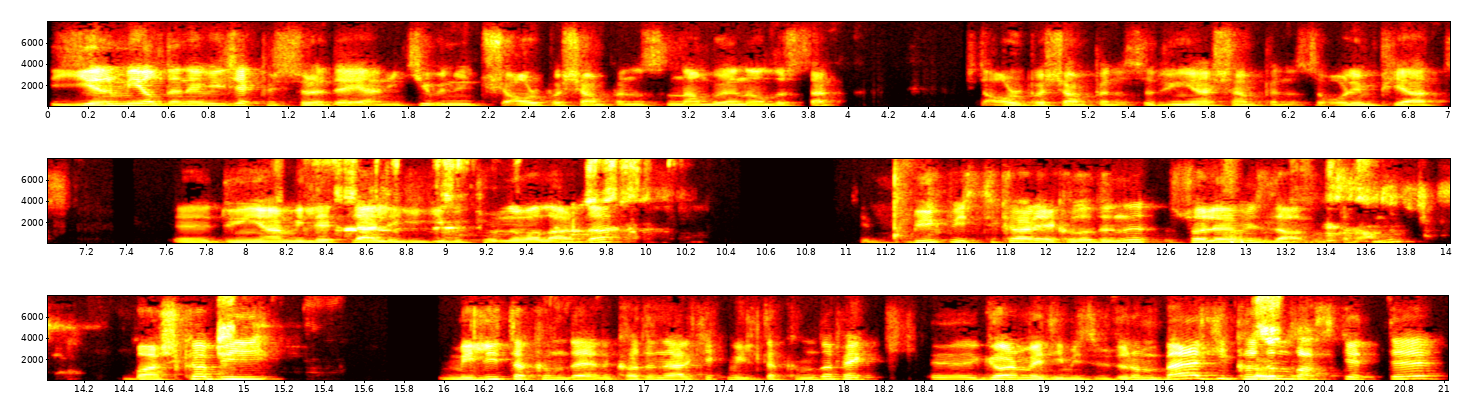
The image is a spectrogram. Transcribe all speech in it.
20 yıl denebilecek bir sürede yani 2003 Avrupa Şampiyonası'ndan bu yana alırsak işte Avrupa Şampiyonası, Dünya Şampiyonası, Olimpiyat, e, Dünya Milletler Ligi gibi turnuvalarda büyük bir istikrar yakaladığını söylememiz lazım. Başka bir milli takımda yani kadın erkek milli takımda pek e, görmediğimiz bir durum. Belki kadın evet. baskette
